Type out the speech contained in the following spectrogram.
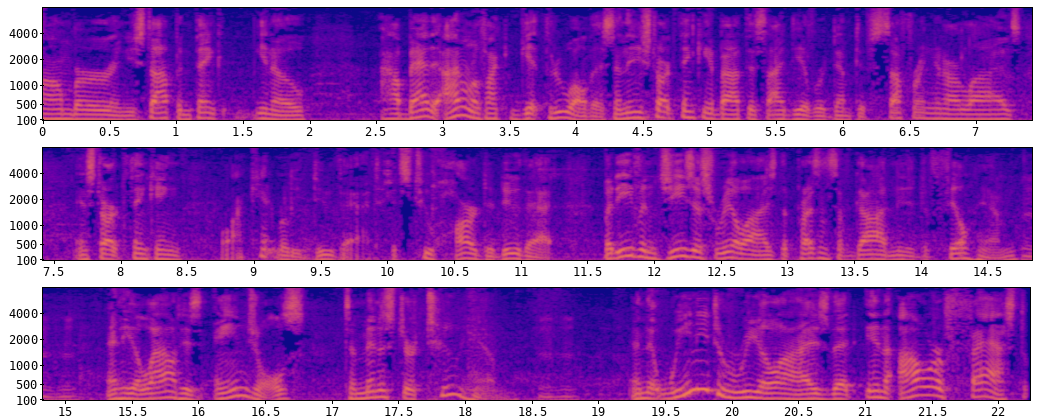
somber and you stop and think, you know, how bad I don't know if I can get through all this. And then you start thinking about this idea of redemptive suffering in our lives and start thinking, well, I can't really do that. It's too hard to do that. But even Jesus realized the presence of God needed to fill him, mm-hmm. and he allowed his angels to minister to him. Mm-hmm. And that we need to realize that in our fast,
